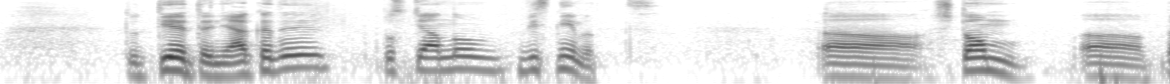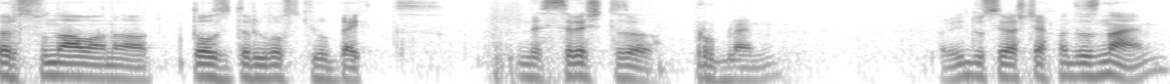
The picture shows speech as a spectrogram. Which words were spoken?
Отидете някъде, постоянно ви снимат. А, щом а, персонала на този търговски обект не среща проблем, нали, до сега щяхме да знаем,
